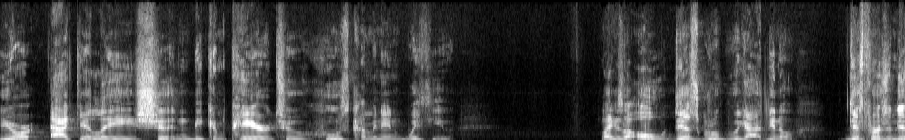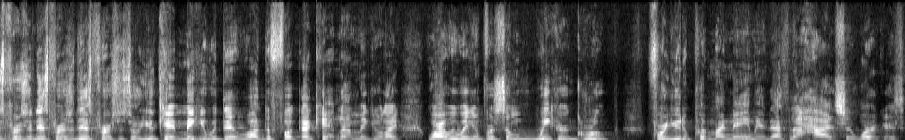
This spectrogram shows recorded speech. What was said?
your accolades shouldn't be compared to who's coming in with you. Like it's like, oh, this group we got, you know, this person, this person, this person, this person. So you can't make it with them. Why the fuck I can't not make it? Like, why are we waiting for some weaker group for you to put my name in? That's not how it should work. It's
